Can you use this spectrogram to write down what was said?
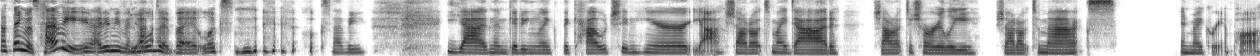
that thing was heavy. I didn't even yeah. hold it, but it looks it looks heavy. Yeah, and then getting like the couch in here. Yeah, shout out to my dad. Shout out to Charlie. Shout out to Max and my grandpa.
